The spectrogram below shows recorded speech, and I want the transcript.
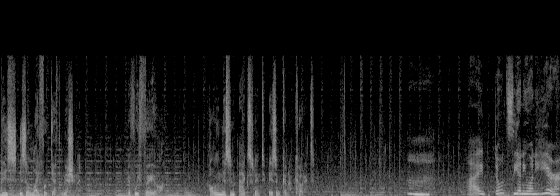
This is a life or death mission. If we fail, calling this an accident isn't gonna cut it. Hmm. I don't see anyone here.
